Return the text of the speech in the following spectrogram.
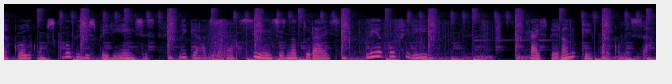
de acordo com os campos de experiências ligados às ciências naturais. Venha conferir. E tá esperando o que para começar?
